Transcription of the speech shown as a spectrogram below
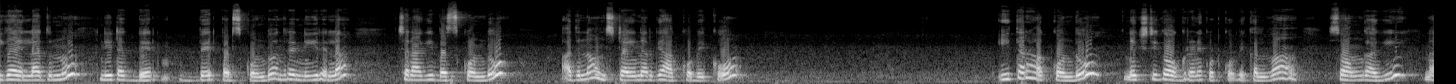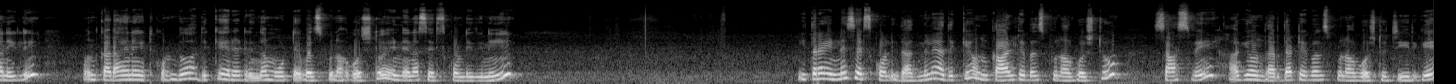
ಈಗ ಎಲ್ಲದನ್ನು ನೀಟಾಗಿ ಬೇರ್, ಬೇರ್ಪಡಿಸ್ಕೊಂಡು ಅಂದರೆ ನೀರೆಲ್ಲ ಚೆನ್ನಾಗಿ ಬಸ್ಕೊಂಡು ಅದನ್ನು ಒಂದು ಸ್ಟ್ರೈನರ್ಗೆ ಹಾಕ್ಕೋಬೇಕು. ಈ ಥರ ಹಾಕ್ಕೊಂಡು ನೆಕ್ಸ್ಟ್ ಈಗ ಒಗ್ಗರಣೆ ಕೊಟ್ಕೋಬೇಕಲ್ವಾ? ಸೊ ಹಂಗಾಗಿ ನಾನಿಲ್ಲಿ ಒಂದು ಕಡಾಯಿನ ಇಟ್ಕೊಂಡು ಅದಕ್ಕೆ ಎರಡರಿಂದ ಮೂರು ಟೇಬಲ್ ಸ್ಪೂನ್ ಆಗೋಷ್ಟು ಎಣ್ಣೆನ ಸೇರಿಸ್ಕೊಂಡಿದ್ದೀನಿ. ಈ ಥರ ಎಣ್ಣೆ ಸೇರಿಸ್ಕೊಂಡಿದ್ದಾದಮೇಲೆ ಅದಕ್ಕೆ ಒಂದು ಕಾಲು ಟೇಬಲ್ ಸ್ಪೂನ್ ಆಗೋಷ್ಟು ಸಾಸಿವೆ, ಹಾಗೆ ಒಂದು ಅರ್ಧ ಟೇಬಲ್ ಸ್ಪೂನ್ ಆಗೋಷ್ಟು ಜೀರಿಗೆ,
